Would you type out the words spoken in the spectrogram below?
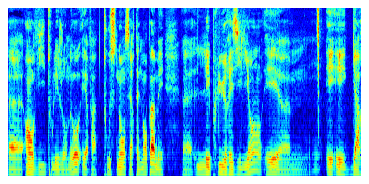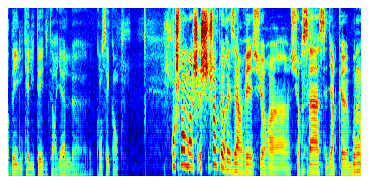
euh, en vie tous les journaux et enfin tous non certainement pas, mais les plus résilients et, et, et garder une qualité éditoriale conséquente. Franchement, moi, je, suis un peu réservé sur euh, sur ça. C'est-à-dire que bon,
